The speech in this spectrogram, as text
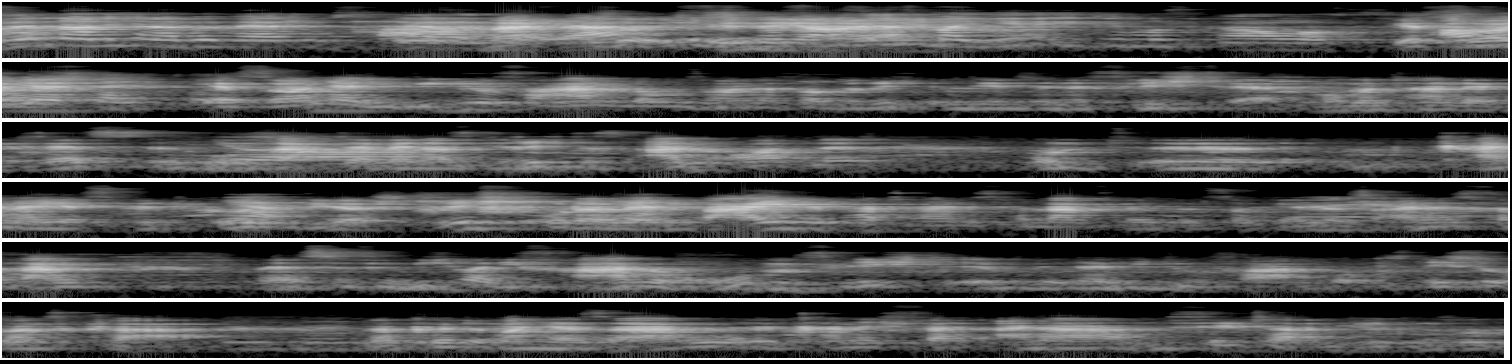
sind noch nicht in der Bewertungsphase. Ja, nein, also ich finde muss ja erstmal eigentlich- jede Idee muss raus. Jetzt, auch soll wenn ja, jetzt sollen ja die Videoverhandlungen sollen ja vor Gericht in dem Sinne Pflicht werden. Momentan der Gesetzentwurf Ja. sagt ja, wenn das Gericht es anordnet und äh, keiner jetzt mit Gründen Ja. widerspricht oder wenn beide Parteien es verlangt, vielleicht wird es auch gerne das eine es verlangt, dann ist für mich mal die Frage, Robenpflicht in der Videoverhandlung. Ist nicht so ganz klar. Mhm. Dann könnte man ja sagen, äh, kann ich vielleicht einer einen Filter anbieten. So,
